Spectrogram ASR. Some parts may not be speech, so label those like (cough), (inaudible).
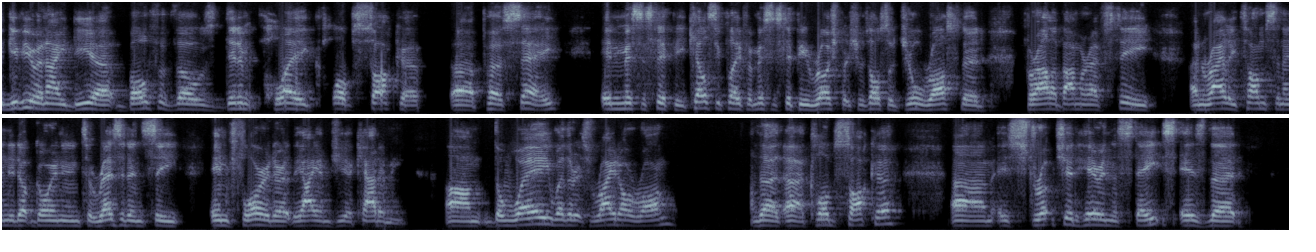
to give you an idea, both of those didn't play club soccer uh, per se in Mississippi. Kelsey played for Mississippi Rush, but she was also dual rostered for Alabama FC. And Riley Thompson ended up going into residency in Florida at the IMG Academy. Um, the way, whether it's right or wrong, that uh, club soccer um, is structured here in the States is that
